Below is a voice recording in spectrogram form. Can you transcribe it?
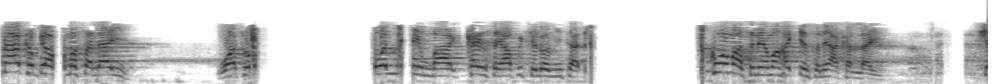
aka ga masa layi wato wallahi ma kansa ya fi kilomita kuma masu neman haƙƙinsu ne akan layi shi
